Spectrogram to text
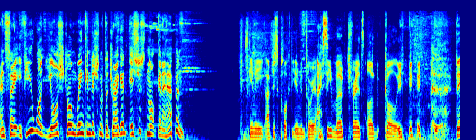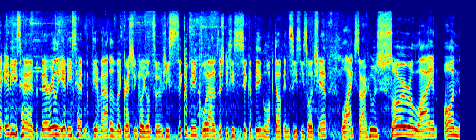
and say, if you want your strong win condition of the dragon, it's just not going to happen. Skimmy, I've just clocked the inventory. I see Merc treads on Collei. They're in his head. They're really in his head with the amount of aggression going on to him. He's sick of being caught out of position. He's sick of being locked up in CC. So a champ like Zar, who is so reliant on,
